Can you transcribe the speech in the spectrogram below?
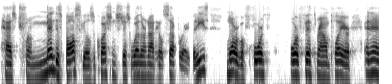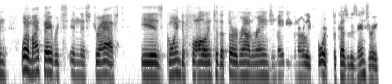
has tremendous ball skills. The question is just whether or not he'll separate. But he's more of a fourth or fifth round player. And then one of my favorites in this draft is going to fall into the third round range and maybe even early fourth because of his injury.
